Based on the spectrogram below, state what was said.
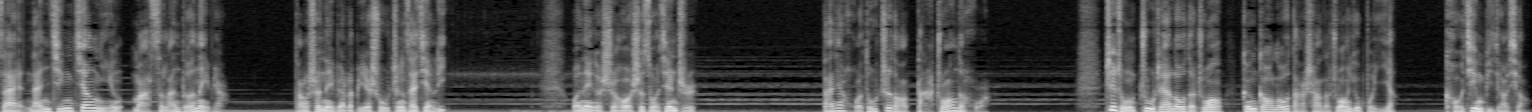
在南京江宁马斯兰德那边，当时那边的别墅正在建立。我那个时候是做兼职，大家伙都知道打桩的活这种住宅楼的桩跟高楼大厦的桩又不一样，口径比较小，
